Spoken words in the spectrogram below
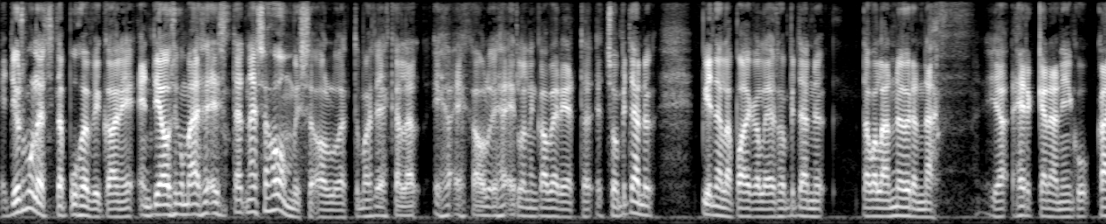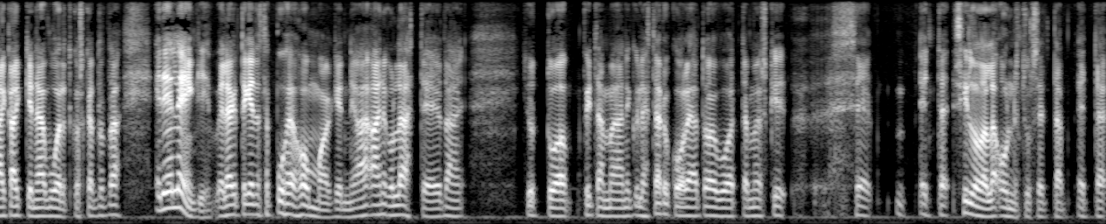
että jos mulla ei sitä puhevikaa, niin en tiedä, olisiko mä edes näissä hommissa ollut, että mä olisin ehkä, ehkä, ollut ihan erilainen kaveri, että, että se on pitänyt pienellä paikalla ja se on pitänyt tavallaan nöydänä ja herkkänä niin kuin kaikki nämä vuodet, koska tota, edelleenkin, vielä tekee tästä puhehommaakin, niin aina kun lähtee jotain juttua pitämään, niin kyllä sitä rukoilee ja toivoo, että myöskin se, että sillä lailla onnistus, että, että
